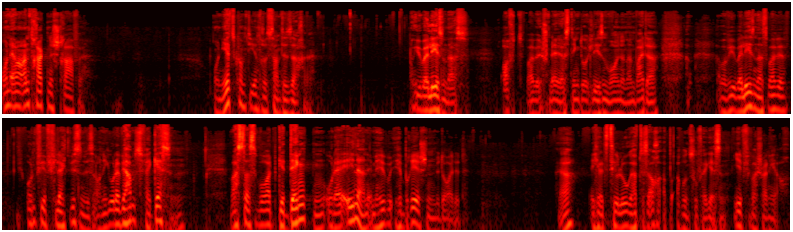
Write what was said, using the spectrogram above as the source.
und er beantragt eine Strafe. Und jetzt kommt die interessante Sache. Wir überlesen das oft, weil wir schnell das Ding durchlesen wollen und dann weiter. Aber wir überlesen das, weil wir, und wir vielleicht wissen wir es auch nicht, oder wir haben es vergessen, was das Wort Gedenken oder Erinnern im Hebräischen bedeutet. Ja? Ich als Theologe habe das auch ab, ab und zu vergessen. Ihr wahrscheinlich auch.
